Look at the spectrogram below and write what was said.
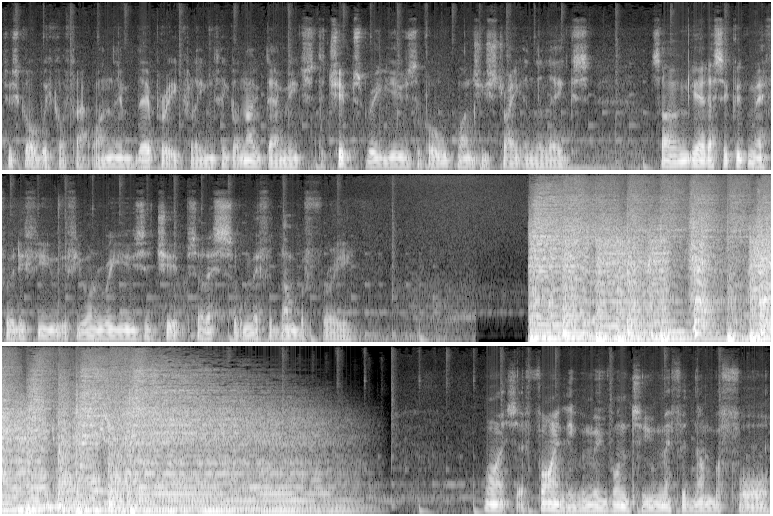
Just got a wick off that one. They're, they're pretty clean. You've got no damage. The chip's reusable once you straighten the legs. So um, yeah that's a good method if you if you want to reuse the chip. So that's sort of method number three. Right, so finally we move on to method number four.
